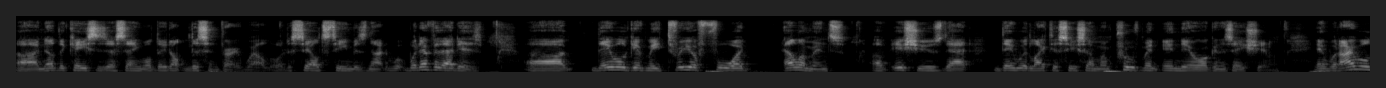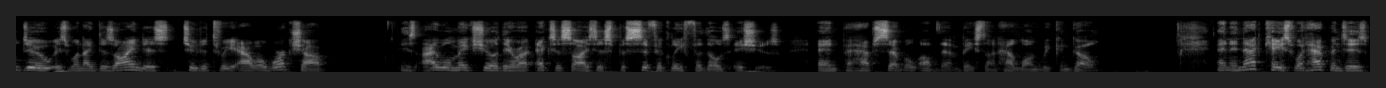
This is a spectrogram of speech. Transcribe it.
Uh, in other cases, they're saying, well, they don't listen very well, or the sales team is not, whatever that is. Uh, they will give me three or four elements of issues that they would like to see some improvement in their organization. And what I will do is when I design this two to three hour workshop, is I will make sure there are exercises specifically for those issues and perhaps several of them based on how long we can go. And in that case, what happens is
